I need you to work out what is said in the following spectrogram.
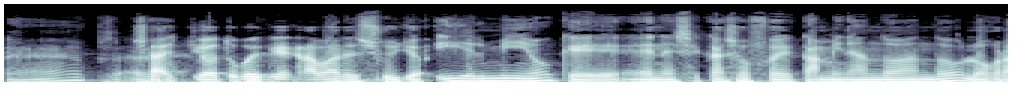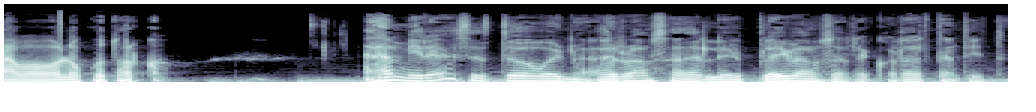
Ah, pues, O sea, ver. yo tuve que grabar el suyo y el mío, que en ese caso fue Caminando Ando, lo grabó Locutorco. Ah, mira, eso estuvo bueno. A ver, vamos a darle play, vamos a recordar tantito.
